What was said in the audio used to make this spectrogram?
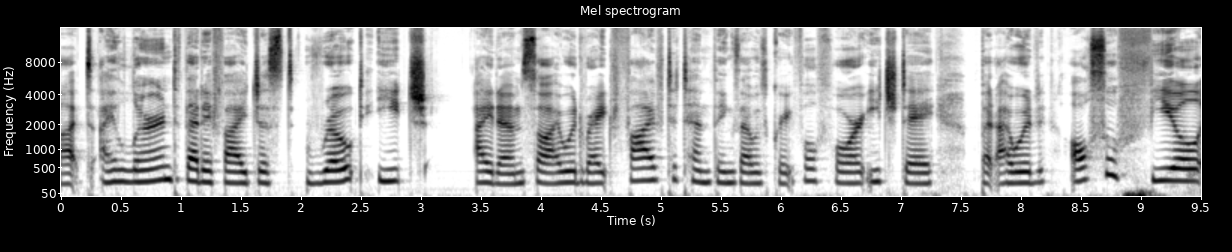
But I learned that if I just wrote each item, so I would write five to 10 things I was grateful for each day, but I would also feel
